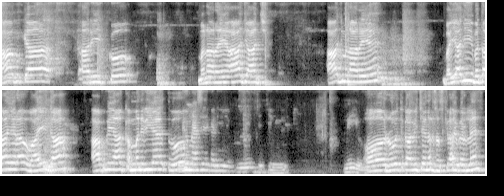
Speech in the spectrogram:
आप क्या तारीख को मना रहे हैं? आज आज आज मना रहे हैं? भैया जी बताएँ जरा वाईदा आपके यहाँ कब मन रही है तो मैसेज करिए और रोहित का भी चैनल सब्सक्राइब कर लें।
